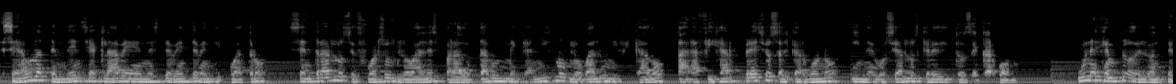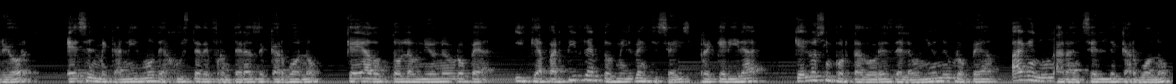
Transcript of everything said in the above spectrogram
Será una tendencia clave en este 2024 centrar los esfuerzos globales para adoptar un mecanismo global unificado para fijar precios al carbono y negociar los créditos de carbono. Un ejemplo de lo anterior es el mecanismo de ajuste de fronteras de carbono que adoptó la Unión Europea y que a partir del 2026 requerirá que los importadores de la Unión Europea paguen un arancel de carbono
